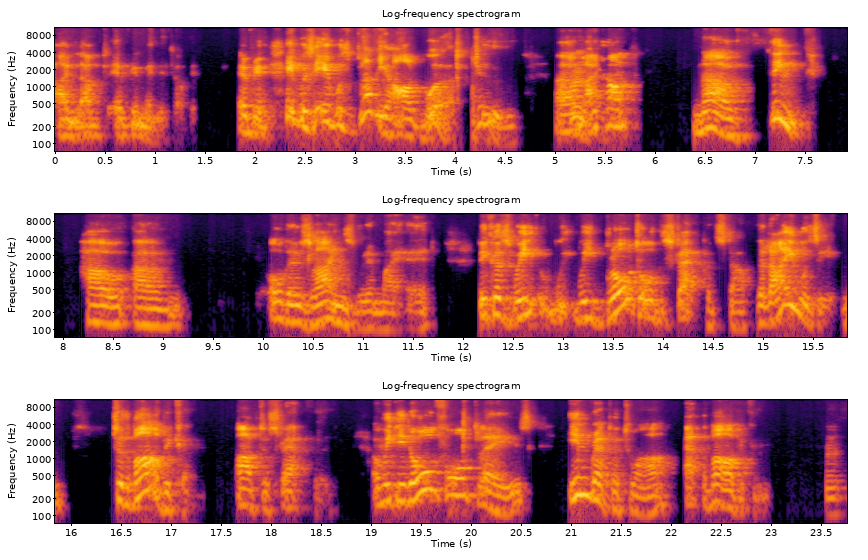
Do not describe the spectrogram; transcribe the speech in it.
I loved every minute of it. Every it was it was bloody hard work too. Um, mm. I can't now think how um, all those lines were in my head because we, we, we brought all the Stratford stuff that I was in to the Barbican after Stratford. And we did all four plays in repertoire at the Barbican. Mm.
